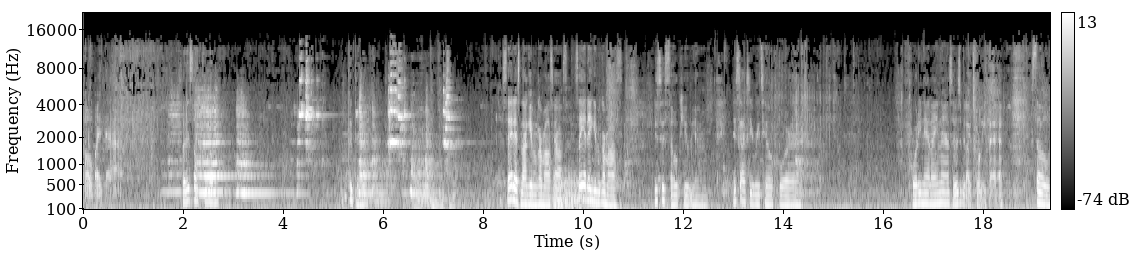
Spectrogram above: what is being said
Oh my god. But it's like the. Look at that. Say that's not giving grandma's house. Say it ain't giving grandma's. This is so cute, y'all. This actually retail for $49.99, so this would be like 25 So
